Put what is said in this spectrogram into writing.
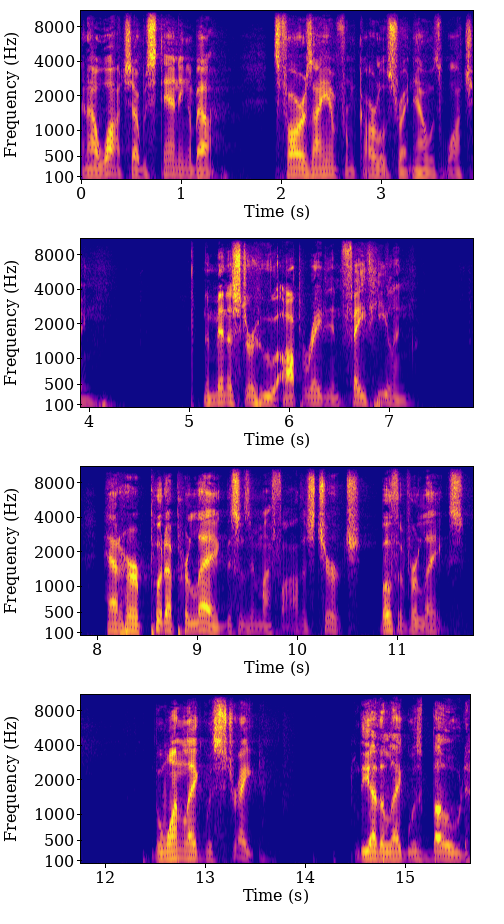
And I watched. I was standing about as far as I am from Carlos right now, I was watching the minister who operated in faith healing had her put up her leg. This was in my father's church, both of her legs. The one leg was straight, the other leg was bowed.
